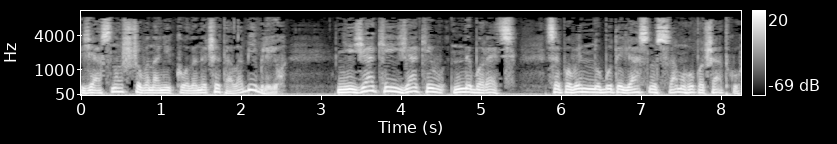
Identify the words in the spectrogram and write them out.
Ясно, що вона ніколи не читала Біблію. Ніякий Яків не борець. Це повинно бути ясно з самого початку.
